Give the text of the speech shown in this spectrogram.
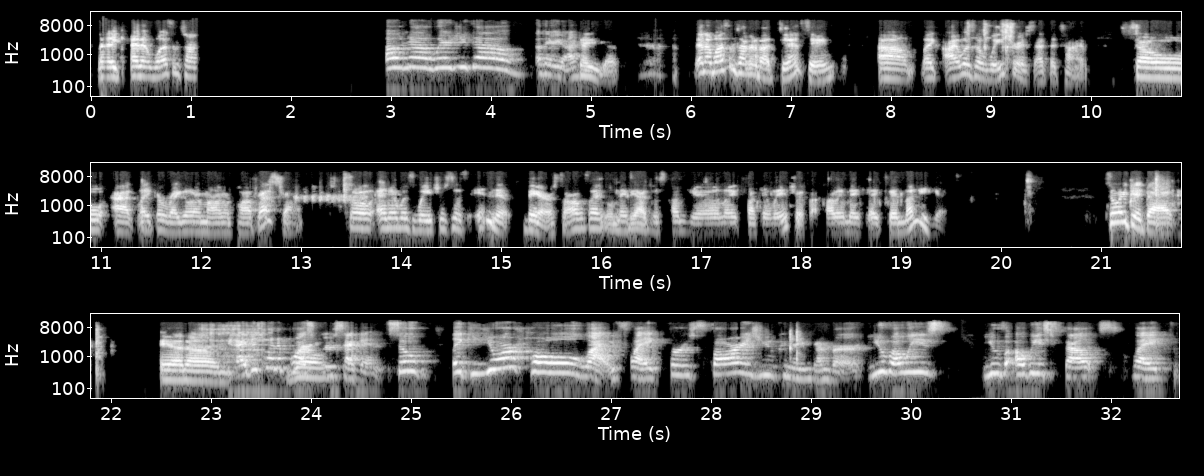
Like, and it wasn't talking, Oh no, where'd you go? Oh, there you are. there you go. And I wasn't talking about dancing. Um, like I was a waitress at the time. So at like a regular mom and pop restaurant. So and it was waitresses in there there. So I was like, well, maybe I'll just come here and like fucking waitress. I'll probably make like good money here. So I did that. And um I just want to pause Girl. for a second. So, like your whole life, like for as far as you can remember, you've always you've always felt like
